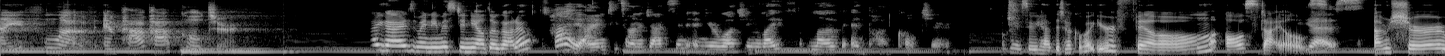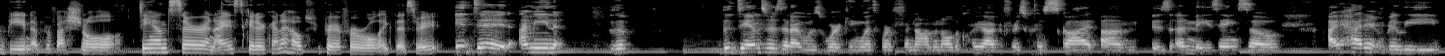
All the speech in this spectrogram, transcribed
life, love, and pop pop culture. Hi guys, my name is Danielle Delgado. Hi, I'm Tetona Jackson, and you're watching Life, Love, and Pop Culture. Okay, so we have to talk about your film, All Styles. Yes. I'm sure being a professional dancer and ice skater kind of helps prepare for a role like this, right? It did. I mean, the the dancers that I was working with were phenomenal. The choreographers, Chris Scott, um, is amazing. So I hadn't really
